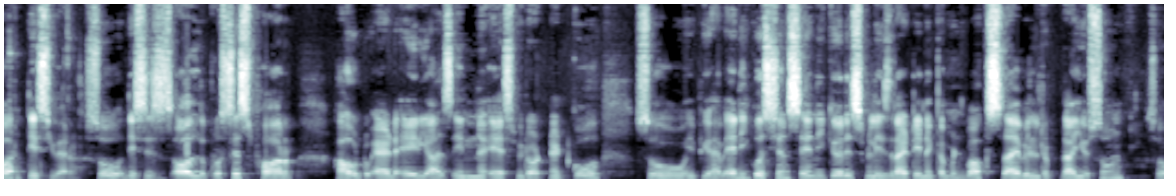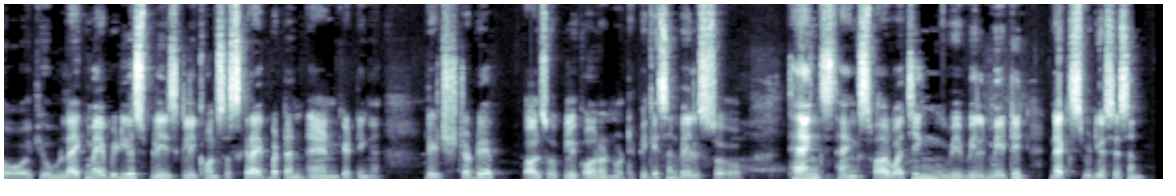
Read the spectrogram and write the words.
for this URL. So this is all the process for how to add areas in ASP.NET Core. So if you have any questions, any queries, please write in a comment box. I will reply you soon. So if you like my videos, please click on subscribe button and getting a latest update. Also click on a notification bell. So thanks, thanks for watching. We will meet in next video session.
